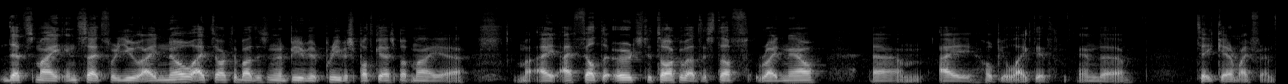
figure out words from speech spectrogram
that's my insight for you. I know I talked about this in a previous podcast, but my, uh, my I, I felt the urge to talk about this stuff right now. Um, I hope you liked it and. Uh, Take care, my friend.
